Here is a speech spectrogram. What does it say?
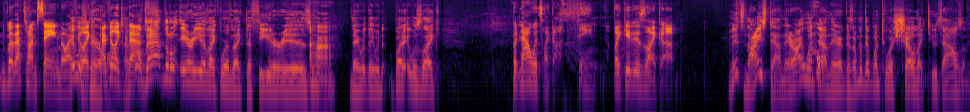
But that's what I'm saying, though. I It feel like I feel like time. that. Well, that little area, like where like the theater is, Uh-huh. they would they would, but it was like, But now it's like a thing. Like it is like a. I mean, it's nice down there. I Oh. went down there because I went went to a show in like 2000.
